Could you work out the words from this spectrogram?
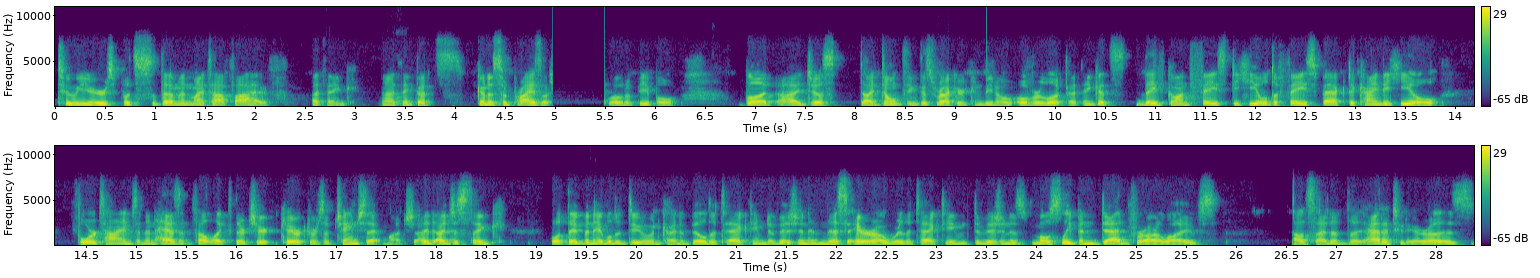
two years puts them in my top five. I think, and I think that's going to surprise a load of people. But I just I don't think this record can be overlooked. I think it's they've gone face to heel to face back to kind of heel four times, and it hasn't felt like their char- characters have changed that much. I, I just think what they've been able to do and kind of build a tag team division in this era where the tag team division has mostly been dead for our lives outside of the attitude era is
